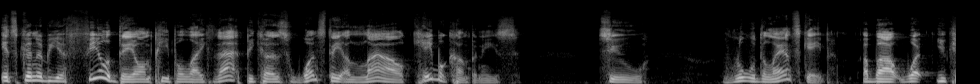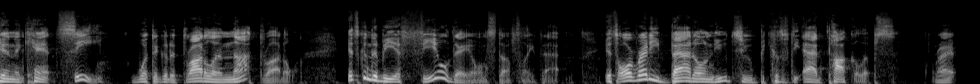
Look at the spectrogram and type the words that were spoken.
it's going to be a field day on people like that because once they allow cable companies to rule the landscape about what you can and can't see, what they're going to throttle and not throttle, it's going to be a field day on stuff like that. It's already bad on YouTube because of the adpocalypse, right?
